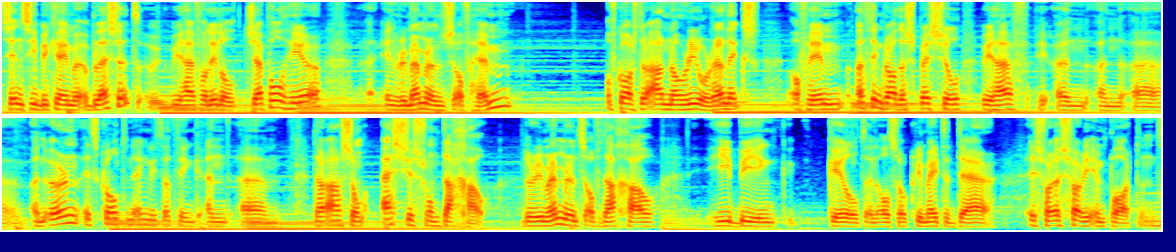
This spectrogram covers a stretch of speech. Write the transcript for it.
Since he became a blessed, we have a little chapel here uh, in remembrance of him. Of course, there are no real relics of him. I think rather special. We have an, an, uh, an urn, it's called in English, I think, and um, there are some ashes from Dachau. The remembrance of Dachau, he being killed and also cremated there, is for us very important.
